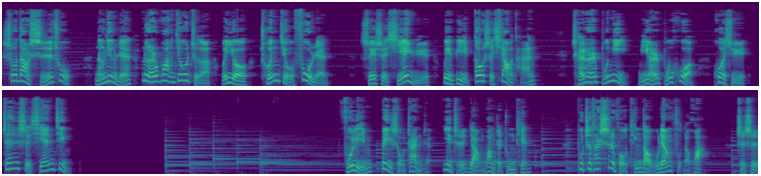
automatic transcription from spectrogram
说到实处。”能令人乐而忘忧者，唯有醇酒妇人。虽是邪语，未必都是笑谈。沉而不腻，迷而不惑，或许真是仙境。福临背手站着，一直仰望着中天，不知他是否听到吴良辅的话，只是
